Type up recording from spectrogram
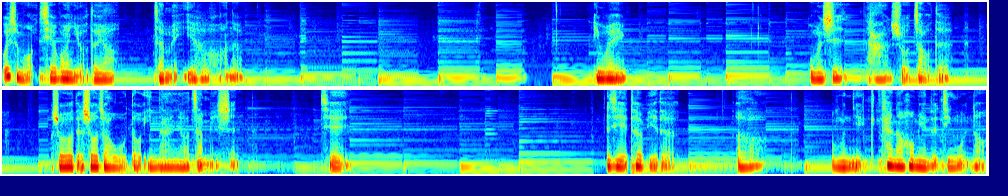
为什么一切万有都要赞美耶和华呢？因为我们是。”他所造的所有的受造物都应当要赞美神，且而且特别的，呃，我们也看到后面的经文哦，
